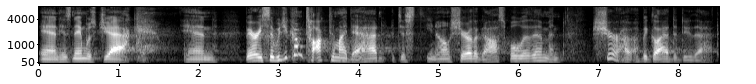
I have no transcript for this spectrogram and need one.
And his name was Jack. And Barry said, Would you come talk to my dad? Just, you know, share the gospel with him? And sure, I'd be glad to do that.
